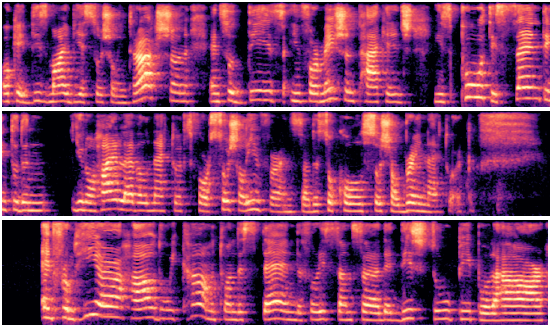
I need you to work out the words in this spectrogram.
okay, this might be a social interaction. And so this information package is put, is sent into the you know, high level networks for social inference, uh, the so-called social brain network. And from here, how do we come to understand, for instance, uh, that these two people are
